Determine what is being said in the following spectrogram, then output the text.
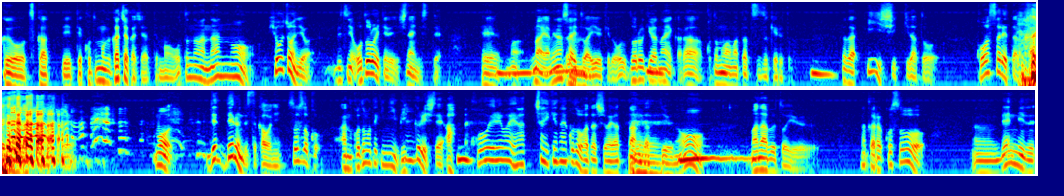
クを使っていて子供がガチャガチャやっても大人は何の表情には別に驚いてしないんですって。えー、まあ、まあ、やめなさいとは言うけど、驚きはないから子供はまた続けると。ただ、いい漆器だと壊されたら大変だって もうで出るんですって顔に。そうするとこあの子供的にびっくりして、うん、あこれはやっちゃいけないことを私はやったんだっていうのを学ぶという。だからこそ、うん、便利で、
